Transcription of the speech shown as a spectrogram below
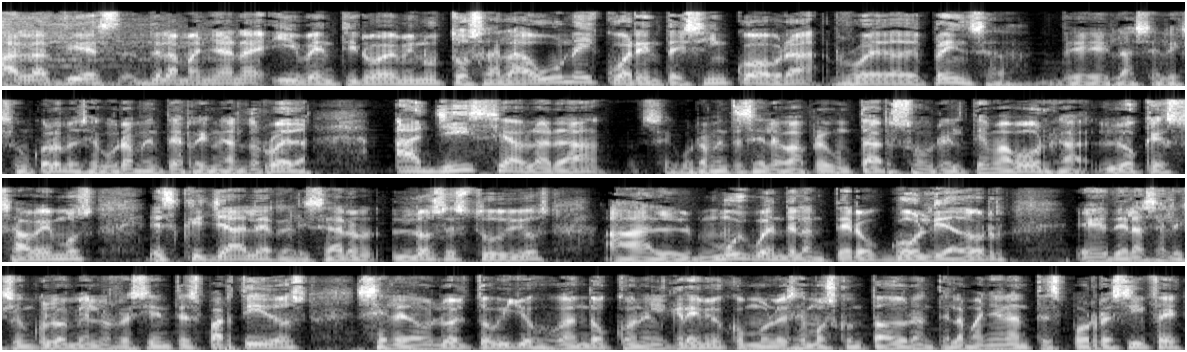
A las 10 de la mañana y 29 minutos, a la 1 y 45 habrá rueda de prensa de la Selección Colombia, seguramente Reinaldo Rueda. Allí se hablará, seguramente se le va a preguntar sobre el tema Borja. Lo que sabemos es que ya le realizaron los estudios al muy buen delantero, goleador eh, de la Selección Colombia en los recientes partidos. Se le dobló el tobillo jugando con el gremio, como les hemos contado durante la mañana antes por Recife,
